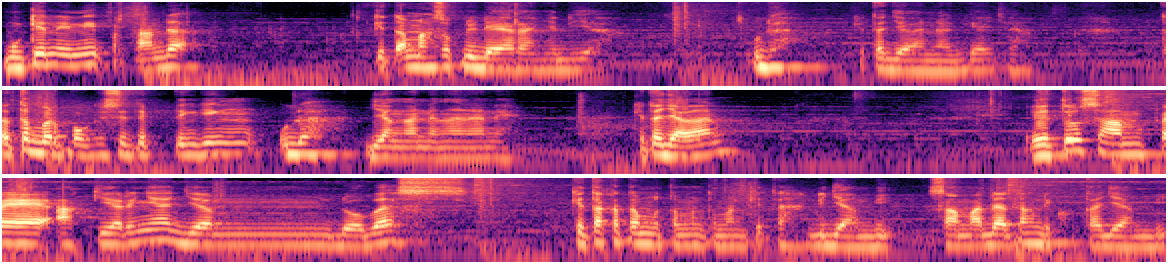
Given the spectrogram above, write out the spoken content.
Mungkin ini pertanda kita masuk di daerahnya dia. Udah kita jalan lagi aja. Tetap berpositif thinking udah jangan yang aneh-aneh kita jalan. Itu sampai akhirnya jam 12 kita ketemu teman-teman kita di Jambi. Sama datang di kota Jambi.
